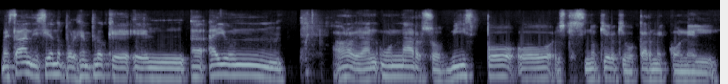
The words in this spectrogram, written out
Me estaban diciendo, por ejemplo, que el, uh, hay un, ahora verán, un arzobispo o es que si no quiero equivocarme con el,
